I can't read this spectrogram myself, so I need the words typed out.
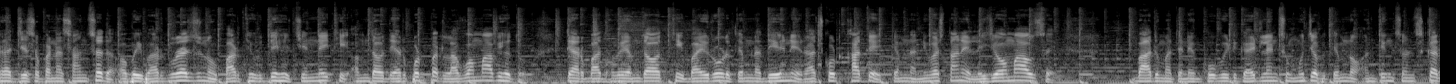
રાજ્યસભાના સાંસદ અભય ભારદ્વાજનો પાર્થિવ દેહ ચેન્નઈથી અમદાવાદ એરપોર્ટ પર લાવવામાં આવ્યો હતો. ત્યારબાદ હવે અમદાવાદથી બાય રોડ તેમના દેહને રાજકોટ ખાતે તેમના નિવાસસ્થાને લઈ જવામાં આવશે. બાદમાં તેને કોવિડ ગાઈડલાઇન્સ મુજબ તેમનો અંતિમ સંસ્કાર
